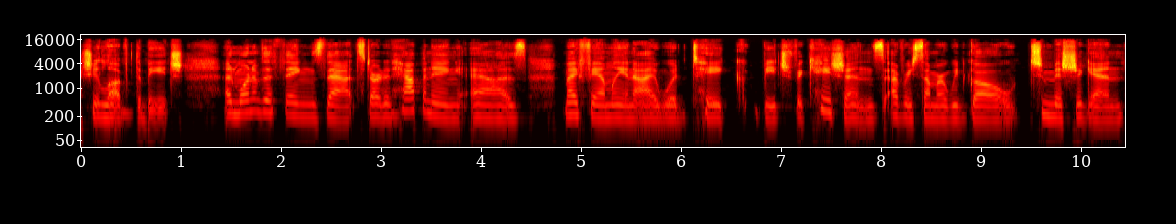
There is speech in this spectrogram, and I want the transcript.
She loved the beach. And one of the things that started happening as my family and I would take beach vacations every summer, we'd go to Michigan,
